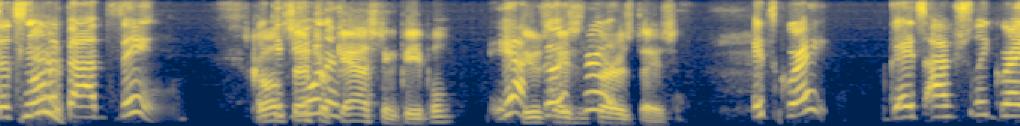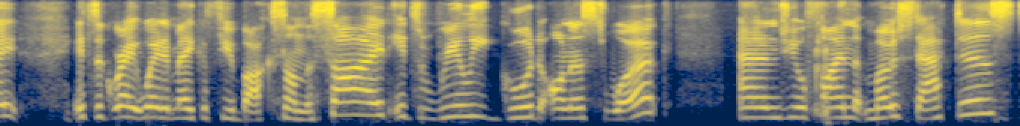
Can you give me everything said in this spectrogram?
That's not yeah. a bad thing. It's called like central wanna, casting, people. Yeah, Tuesdays and Thursdays. It. It's great. It's actually great. It's a great way to make a few bucks on the side. It's really good, honest work. And you'll find that most actors,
